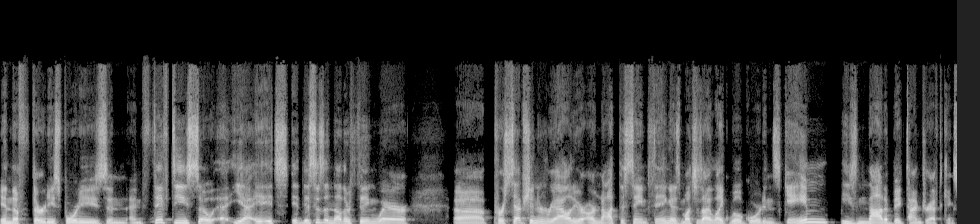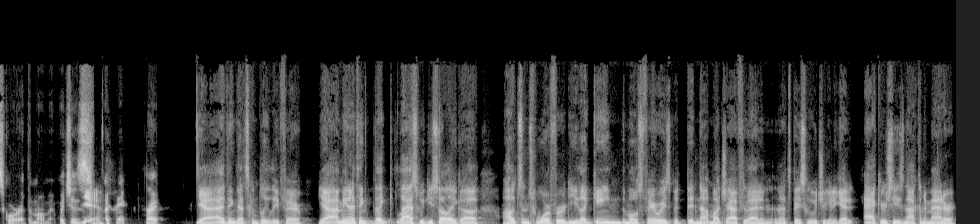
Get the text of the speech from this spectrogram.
in the 30s, 40s, and, and 50s. So, uh, yeah, it's it, this is another thing where uh, perception and reality are, are, not the same thing. As much as I like Will Gordon's game, he's not a big time DraftKings scorer at the moment, which is yeah. a thing, right? Yeah, I think that's completely fair. Yeah, I mean, I think like last week you saw like uh Hudson Swafford, he like gained the most fairways, but did not much after that, and, and that's basically what you're going to get. Accuracy is not going to matter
